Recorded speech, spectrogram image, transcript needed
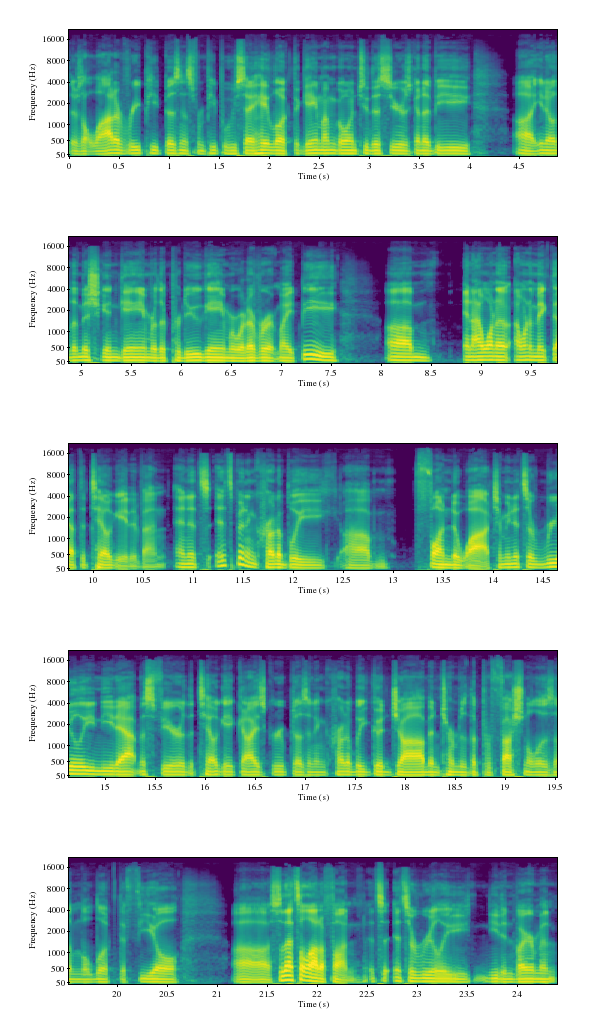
there's a lot of repeat business from people who say, "Hey, look, the game I'm going to this year is going to be, uh, you know, the Michigan game or the Purdue game or whatever it might be." Um, and I want to I want to make that the tailgate event, and it's it's been incredibly um, fun to watch. I mean, it's a really neat atmosphere. The tailgate guys group does an incredibly good job in terms of the professionalism, the look, the feel. Uh, so that's a lot of fun. It's it's a really neat environment.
